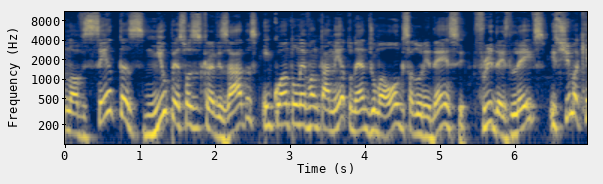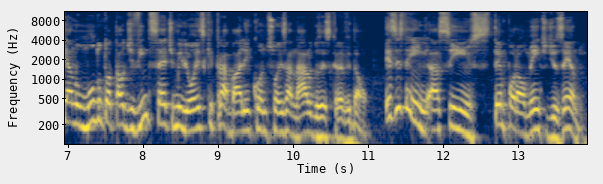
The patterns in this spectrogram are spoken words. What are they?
900 mil pessoas escravizadas, enquanto um levantamento né, de uma ONG estadunidense, Free the Slaves, estima que há no mundo um total de 27 milhões que trabalham em condições análogas à escravidão. Existem, assim, temporalmente dizendo,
